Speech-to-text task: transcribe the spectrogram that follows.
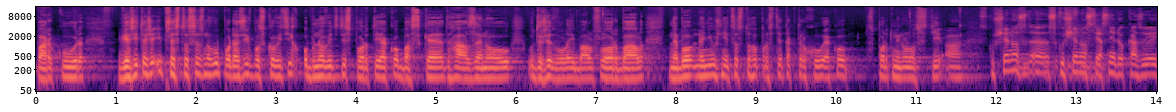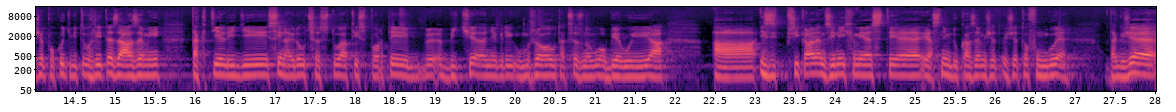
parkour. Věříte, že i přesto se znovu podaří v Boskovicích obnovit ty sporty jako basket, házenou, udržet volejbal, florbal, nebo není už něco z toho prostě tak trochu jako sport minulosti a Zkušenost, eh, zkušenost jasně dokazuje, že pokud vytvoříte zázemí, tak ti lidi si najdou cestu a ty sporty, byť někdy umřou, tak se znovu objevují a, a i příkladem z jiných měst je jasným důkazem, že, že to funguje. Takže eh,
